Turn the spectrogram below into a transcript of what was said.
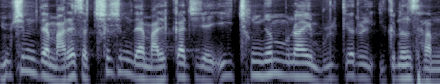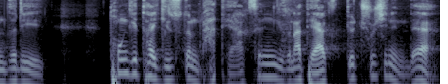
60대 말에서 70대 말까지의 이 청년 문화의 물결을 이끄는 사람들이 통기타의 기수들은 다 대학생이거나 대학교 출신인데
